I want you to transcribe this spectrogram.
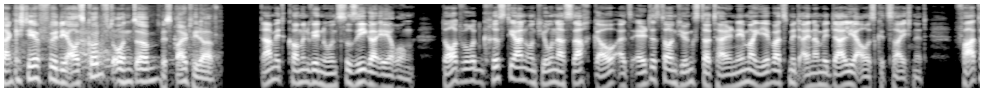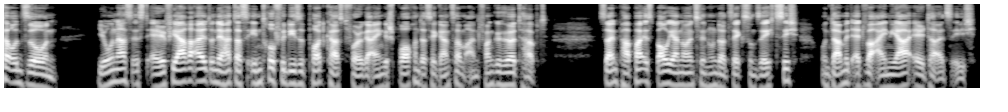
danke ich dir für die Auskunft und ähm, bis bald wieder. Damit kommen wir nun zur Siegerehrung. Dort wurden Christian und Jonas Sachgau als ältester und jüngster Teilnehmer jeweils mit einer Medaille ausgezeichnet. Vater und Sohn. Jonas ist elf Jahre alt und er hat das Intro für diese Podcast-Folge eingesprochen, das ihr ganz am Anfang gehört habt. Sein Papa ist Baujahr 1966 und damit etwa ein Jahr älter als ich.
